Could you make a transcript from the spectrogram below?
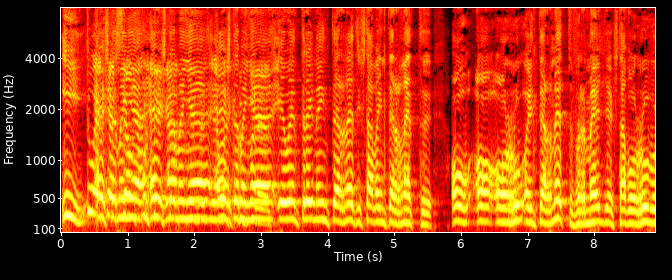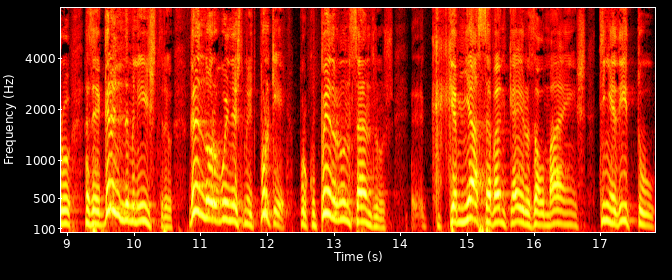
E Tu é esta manhã, esta manhã, é esta manhã parece. eu entrei na internet e estava a internet, ou, ou- ou a internet vermelha, estava o rubro a dizer grande ministro, grande orgulho neste ministro. Porquê? Porque o Pedro Nuno Santos, que, que ameaça banqueiros alemães, tinha dito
